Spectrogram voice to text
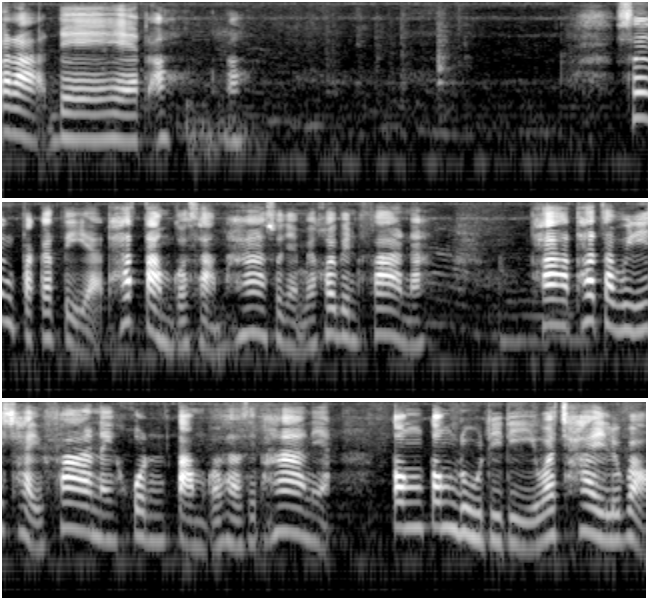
กระแดด เอาเนาะ ซึ่งปกติอะถ้าต่ำกว่า 35 ส่วนใหญ่ไม่ค่อยเป็นฝ้านะ ถ้าถ้าจะวินิจฉัยฝ้าในคนต่ำกว่า35เนี่ยต้องต้องดูดีๆ ว่าใช่หรือเปล่า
